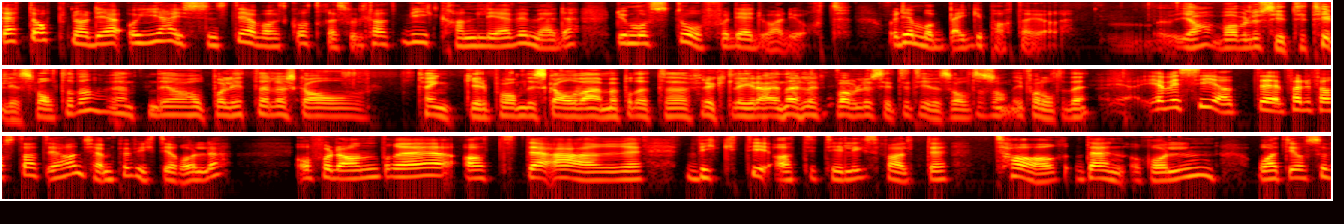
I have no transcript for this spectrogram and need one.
dette oppnådde jeg, og jeg syns det var et godt resultat, vi kan leve med det, du må stå for det du hadde gjort, og det må begge parter gjøre. Ja, hva vil du si til tillitsvalgte, da, enten de har holdt på litt eller skal tenker på om de skal være med på dette fryktelige greiene, eller hva vil du si til tillitsvalgte sånn i forhold til det? Jeg vil si at eh, for det første at de har en kjempeviktig rolle. Og for det andre at det er viktig at de tillitsvalgte tar den rollen, og at de også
